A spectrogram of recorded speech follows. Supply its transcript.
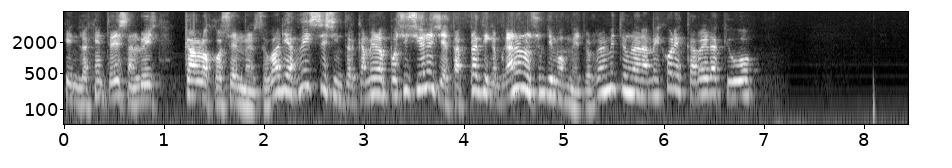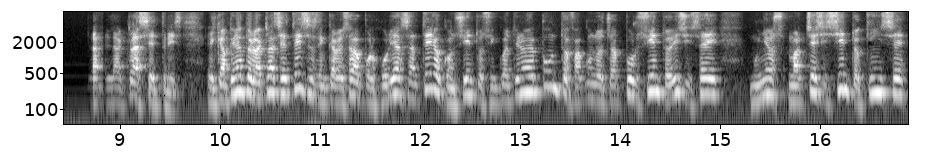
la gente de San Luis, Carlos José Merso. Varias veces intercambiaron posiciones y hasta prácticamente ganaron los últimos metros. Realmente una de las mejores carreras que hubo la, clase 3. El campeonato de la clase 3 es encabezado por Julián Santero con 159 puntos, Facundo Chapur 116, Muñoz Marchesi 115,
